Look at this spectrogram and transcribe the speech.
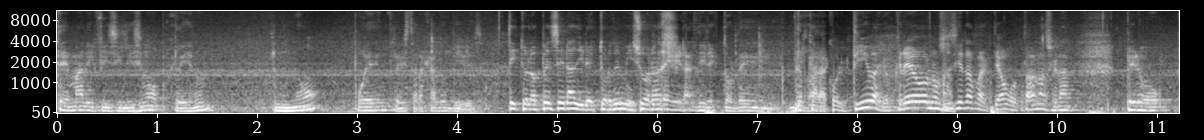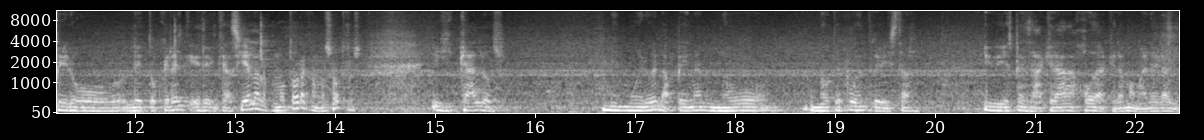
tema dificilísimo porque le dijeron, no puede entrevistar a Carlos Vives. Tito López era director de emisoras. Era el director de, de Del Caracol. Yo creo, no sé si era Reactiva Bogotá o Nacional, pero, pero le tocó era el que, el que hacía la locomotora con nosotros. Y Carlos, me muero de la pena, no, no te puedo entrevistar. Y Vives pensaba que era joda, que era mamá de gallo.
